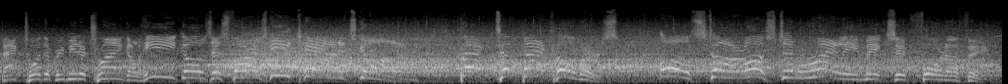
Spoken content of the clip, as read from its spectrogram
Back toward the Bermuda Triangle. He goes as far as he can, and it's gone. Back to back homers. All star Austin Riley makes it 4 0.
